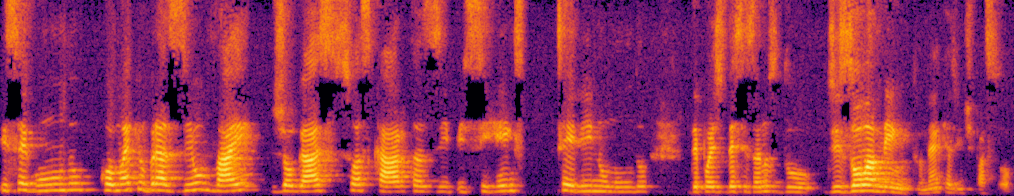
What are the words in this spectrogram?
E segundo, como é que o Brasil vai jogar suas cartas e, e se reinserir no mundo depois desses anos do, de isolamento né, que a gente passou?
